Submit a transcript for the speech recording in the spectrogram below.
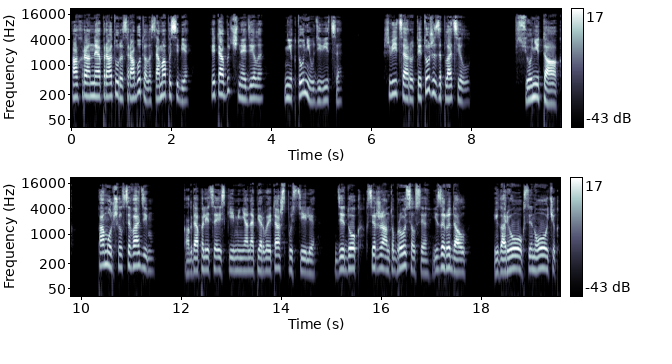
Охранная аппаратура сработала сама по себе. Это обычное дело. Никто не удивится. Швейцару ты тоже заплатил? Все не так, поморщился Вадим. Когда полицейские меня на первый этаж спустили, дедок к сержанту бросился и зарыдал. «Игорек, сыночек,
